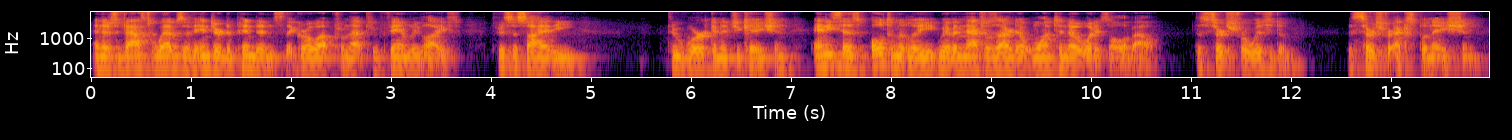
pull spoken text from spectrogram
And there's vast webs of interdependence that grow up from that through family life through society through work and education. And he says ultimately we have a natural desire to want to know what it's all about. The search for wisdom, the search for explanation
